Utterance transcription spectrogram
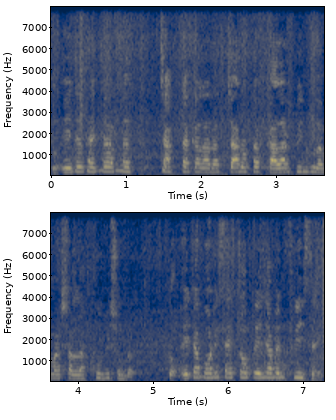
তো এটা থাকবে আপনার চারটা কালার আর চারোটা কালার প্রিন্টগুলো মার্শাল্লাহ খুবই সুন্দর। তো এটা বডি সাইজটাও পেয়ে যাবেন ফ্রি সাইজ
